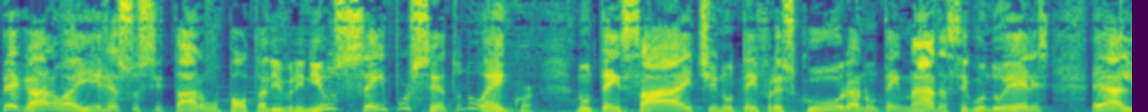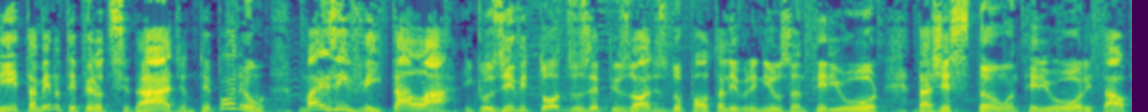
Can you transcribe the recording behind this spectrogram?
pegaram aí e ressuscitaram o Pauta Livre News 100% no Anchor. Não tem site, não tem frescura, não tem nada. Segundo eles, é ali, também não tem periodicidade, não tem porra nenhuma. Mas enfim, tá lá. Inclusive todos os episódios do Pauta Livre News anterior, da gestão anterior e tal,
